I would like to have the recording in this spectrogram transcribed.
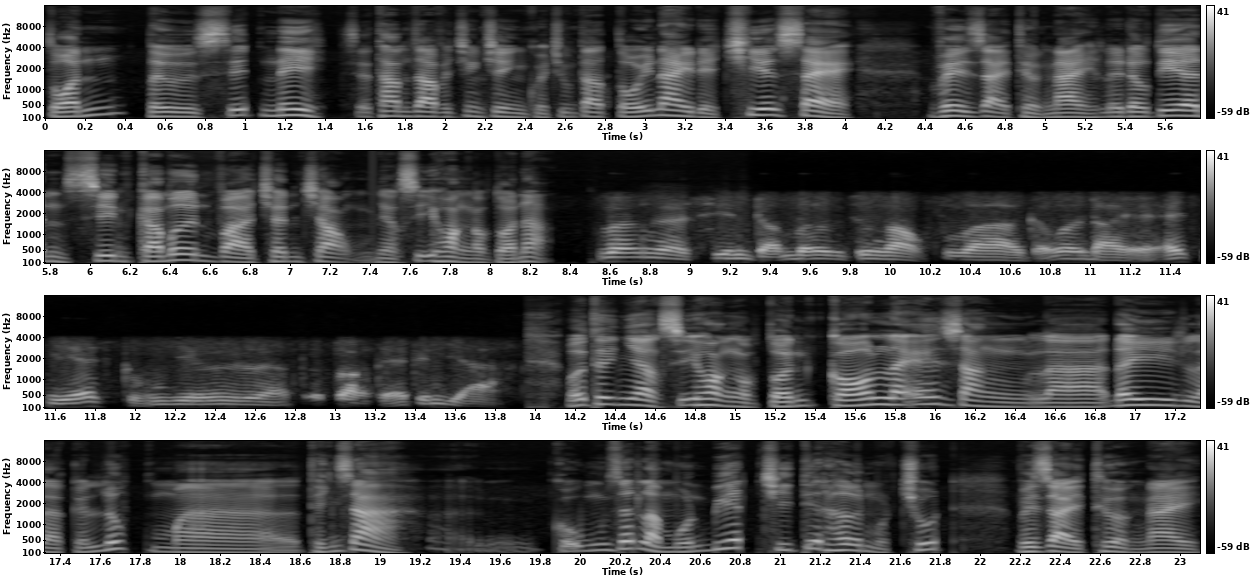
Tuấn từ Sydney sẽ tham gia với chương trình của chúng ta tối nay để chia sẻ về giải thưởng này. Lời đầu tiên, xin cảm ơn và trân trọng nhạc sĩ Hoàng Ngọc Tuấn ạ. Vâng, à, xin cảm ơn Xuân Ngọc và cảm ơn đài SBS cũng như là toàn thể khán giả. Vâng thưa nhạc sĩ Hoàng Ngọc Tuấn, có lẽ rằng là đây là cái lúc mà thính giả à, cũng rất là muốn biết chi tiết hơn một chút về giải thưởng này,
